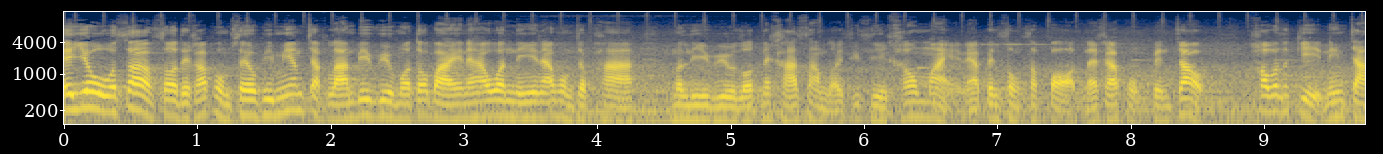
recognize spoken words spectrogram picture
เอโยวัสสวัสดีครับ ผมเซลพรีเมียมจากร้านบีวิวมอเตอร์ไบค์นะครับวันนี้นะผมจะพามารีวิวรถในคลาส300ซีซีเข้าใหม่นะเป็นทรงสปอร์ตนะครับผมเป็นเจ้า คาวาซากินินจา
